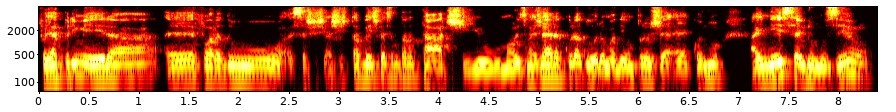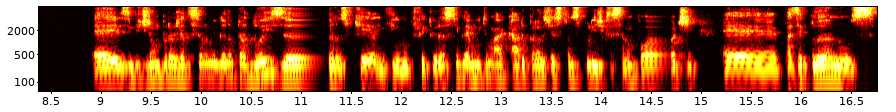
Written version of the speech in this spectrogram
foi a primeira é, fora do. A gente talvez fosse a Tati e o Maurício, mas já era curador. Eu mandei um projeto. É, quando a Inês saiu do museu, é, eles me pediram um projeto, se eu não me engano, para dois anos, porque, enfim, a prefeitura sempre é muito marcado pelas gestões políticas. Você não pode fazer planos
